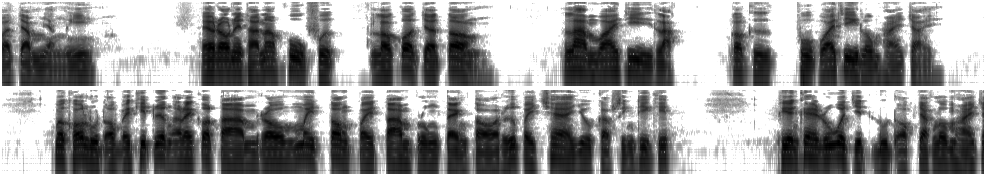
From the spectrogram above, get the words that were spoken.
ประจำอย่างนี้แต่เราในฐานะผู้ฝึก เราก็จะต้องล่ามไว้ที่หลัก ก็คือผูกไว้ที่ลมหายใจ มื่อเขาหลุดออกไปคิดเรื่องอะไรก็ตาม เราไม่ต้องไปตามปรุงแต่งต่อหรือไปแช่อยู่กับสิ่งที่คิด เพียงแค่รู้ว่าจิตหลุดออกจากลมหายใจ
